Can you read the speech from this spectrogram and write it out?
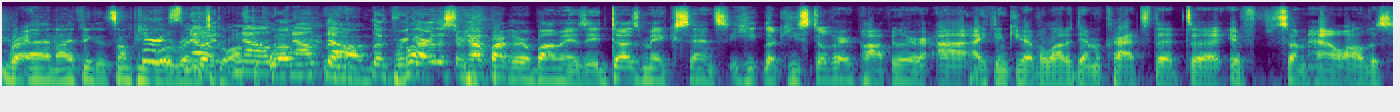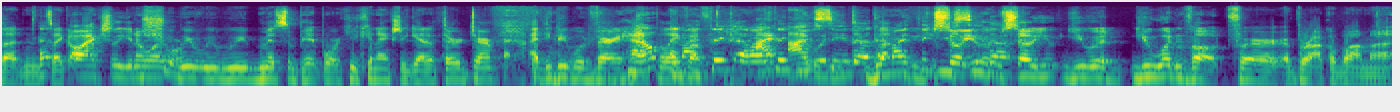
Right. And I think that some people There are ready no- to go off the cliff. no, No, Um, look, but- regardless of how popular Obama is, it does make sense. He look, he's still very popular. Uh, I think you have a lot of Democrats that uh, if somehow all of a sudden it's uh, like, oh, actually, you know what, Sure. we, we, we missed some paperwork. He can actually get a third term. I think people would very happily And I vote. think, and I I- think I you see wouldn't. that, and I think you so see you, that. so you, you would you wouldn't vote for Barack Obama.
